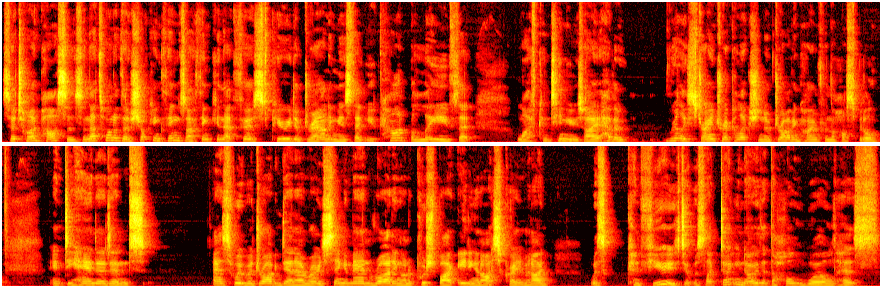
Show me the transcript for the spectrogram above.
So time passes, and that's one of the shocking things I think in that first period of drowning is that you can't believe that life continues. I have a really strange recollection of driving home from the hospital empty handed and as we were driving down our road, seeing a man riding on a push bike eating an ice cream, and I was confused. It was like, don't you know that the whole world has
